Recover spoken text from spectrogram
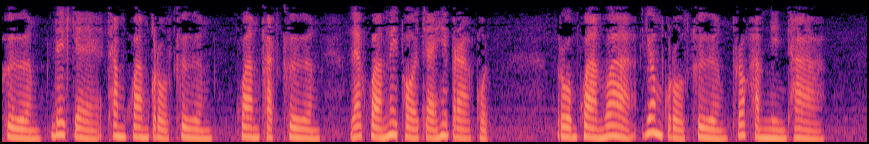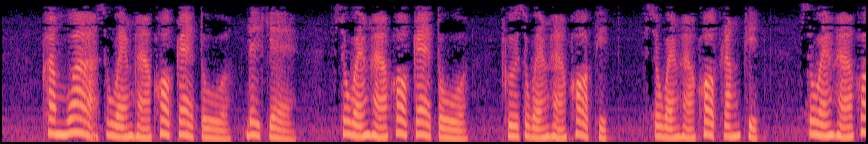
เคือง ได้แก่ทำความโกรธเคือง ความขัดเคือง และความไม่พอใจให้ปรากฏ รวมความว่าย่อมโกรธเคือง เพราะคำนินทาคำว่าแสวงหาข้อแก้ตัว ได้แก่แสวงหาข้อแก้ตัว คือแสวงหาข้อผิด แสวงหาข้อพลั้งผิด แสวงหาข้อ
